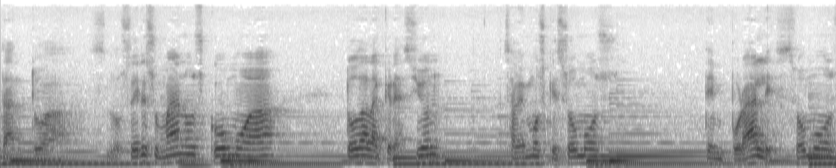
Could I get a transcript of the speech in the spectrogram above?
tanto a los seres humanos como a toda la creación. Sabemos que somos temporales, somos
